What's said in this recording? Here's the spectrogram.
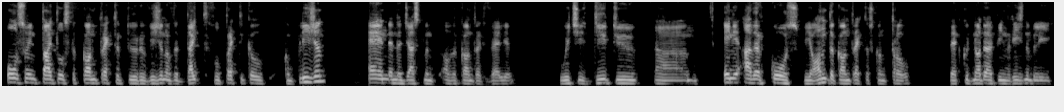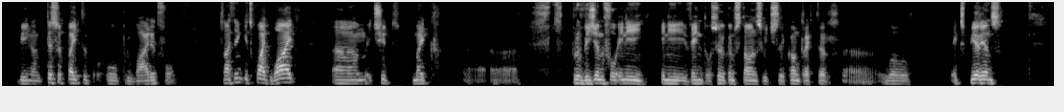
also entitles the contractor to a revision of the date for practical completion and an adjustment of the contract value, which is due to um, any other cause beyond the contractor's control that could not have been reasonably been anticipated or provided for. So I think it's quite wide. Um, it should make uh, provision for any any event or circumstance which the contractor uh, will experience.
